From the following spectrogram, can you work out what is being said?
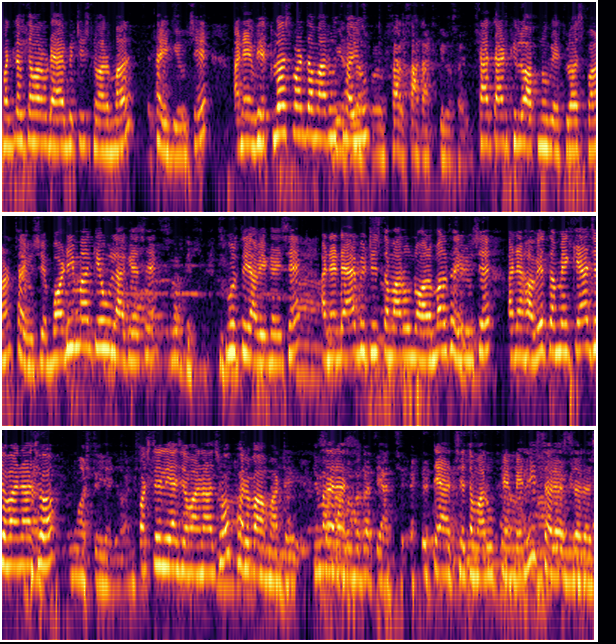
મતલબ તમારું ડાયાબિટીસ નોર્મલ થઈ ગયું છે. અને વેટ લોસ પણ તમારું થયું? સાત આઠ કિલો થયું સાત આઠ કિલો આપનું વેટ લોસ પણ થયું છે. બોડીમાં કેવું લાગે છે? સ્મૃતિ સ્ફૂર્તિ આવી ગઈ છે. અને ડાયાબિટીસ તમારું નોર્મલ થઈ રહ્યું છે. અને હવે તમે ક્યાં જવાના છો? ઓસ્ટ્રેલિયા ઓસ્ટ્રેલિયા જવાના છો ફરવા માટે. સરસ. ત્યાં જ છે. તમારું ફેમિલી સરસ સરસ.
